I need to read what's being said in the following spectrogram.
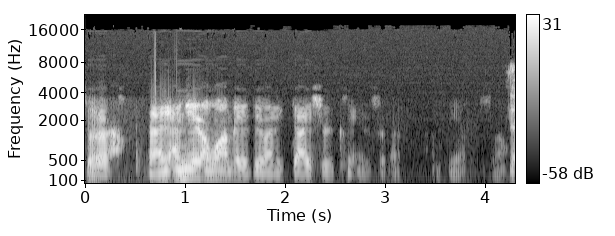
uh, and you don't want me to do any dice routines. Uh, yeah, so.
